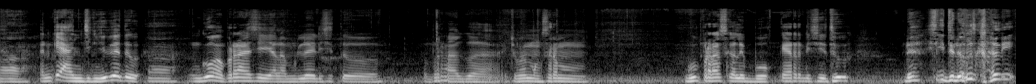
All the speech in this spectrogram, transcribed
Ah, kan kayak anjing juga tuh. Ah. gue gak pernah sih alhamdulillah di situ. Gak pernah gue cuma emang serem. Gue pernah sekali boker di situ. Udah itu doang sekali.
